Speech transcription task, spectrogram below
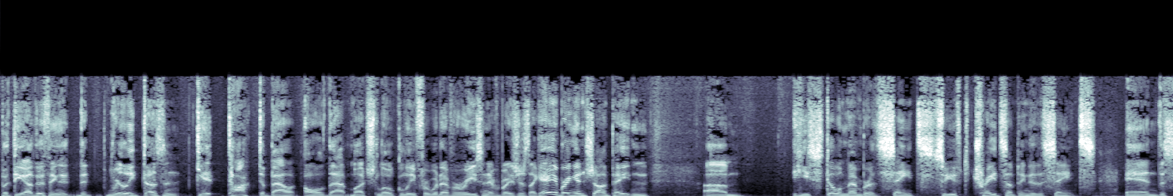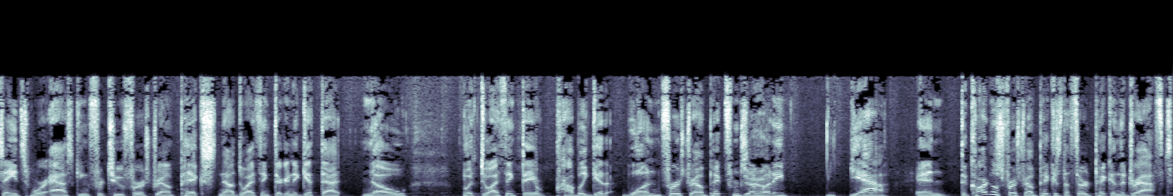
But the other thing that, that really doesn't get talked about all that much locally for whatever reason, everybody's just like, hey, bring in Sean Payton. Um, he's still a member of the Saints, so you have to trade something to the Saints. And the Saints were asking for two first round picks. Now, do I think they're going to get that? No. But do I think they'll probably get one first round pick from Yeah. somebody? Yeah. And the Cardinals' first round pick is the third pick in the draft.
